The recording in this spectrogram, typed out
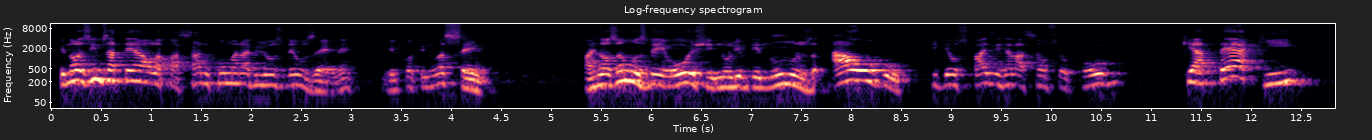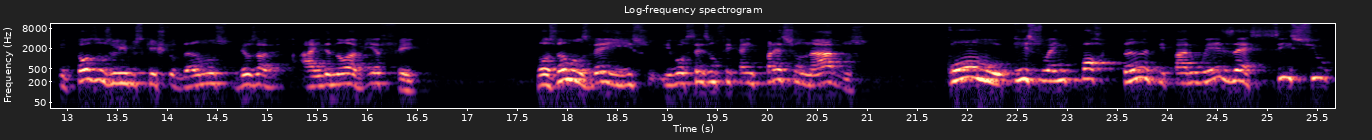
Porque nós vimos até a aula passada quão maravilhoso Deus é, né? Ele continua sendo. Mas nós vamos ver hoje, no livro de Números, algo que Deus faz em relação ao seu povo, que até aqui, em todos os livros que estudamos, Deus ainda não havia feito. Nós vamos ver isso e vocês vão ficar impressionados como isso é importante para o exercício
